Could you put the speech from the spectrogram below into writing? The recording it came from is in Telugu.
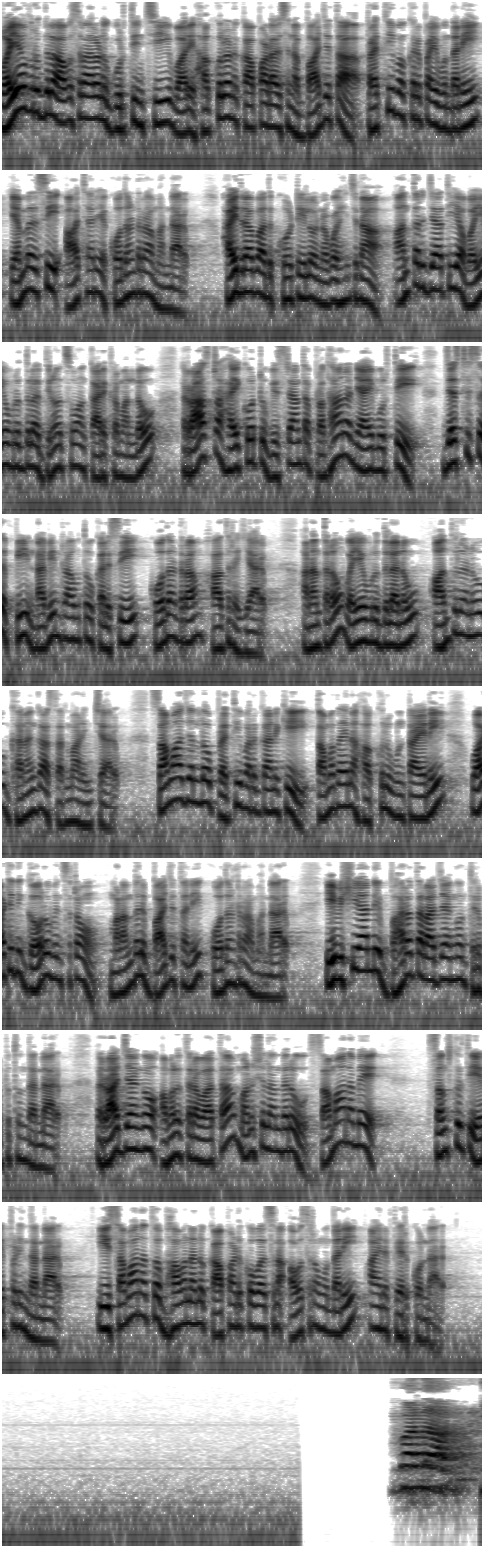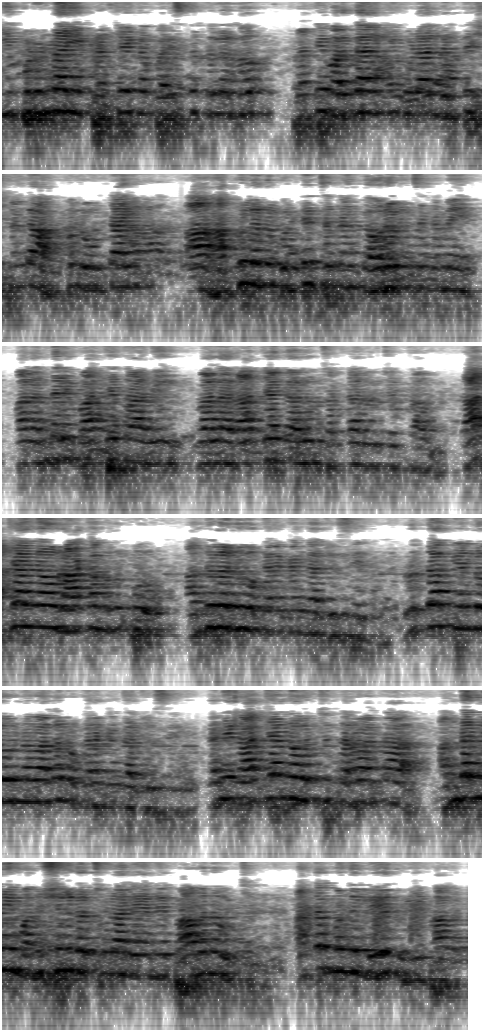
వయోవృద్ధుల అవసరాలను గుర్తించి వారి హక్కులను కాపాడాల్సిన బాధ్యత ప్రతి ఒక్కరిపై ఉందని ఎమ్మెల్సీ ఆచార్య కోదండరాం అన్నారు. హైదరాబాద్ కోటిలో నిర్వహించిన అంతర్జాతీయ వయోవృద్ధుల దినోత్సవం కార్యక్రమంలో రాష్ట్ర హైకోర్టు విశ్రాంత ప్రధాన న్యాయమూర్తి జస్టిస్ పి. నవీన్ రావుతో కలిసి కోదండరాం హాజరయ్యారు. అనంతరం వయోవృద్ధులను అందులను ఘనంగా సన్మానించారు. సమాజంలో ప్రతి వర్గానికి తమదైన హక్కులు ఉంటాయని వాటిని గౌరవించడం మనందరి బాధ్యతని కోదండరాం అన్నారు. ఈ విషయాన్ని భారత రాజ్యాంగం తెలుపుతుందన్నారు. రాజ్యాంగం అమలు తర్వాత మనుషులందరూ సమానమే సంస్కృతి ఏర్పడిందన్నారు. ఈ సమానత్వ భావనను కాపాడుకోవాల్సిన అవసరం ఉందని ఆయన పేర్కొన్నారు. ఇవాళ ఇప్పుడున్న ఈ ప్రత్యేక పరిస్థితులలో ప్రతి వర్గానికి కూడా నిర్దిష్టంగా హక్కులు ఉంటాయి. ఆ హక్కులను గుర్తించడం గౌరవించడమే మనందరి బాధ్యత అని వాళ్ళ రాజ్యాంగాలు చట్టాలు చెప్తాము రాజ్యాంగం రాక మునుపు అందులను ఒక రకంగా చూసేది. వృద్ధాప్యంలో ఉన్న వాళ్ళని ఒక రకంగా చూసేది. కానీ రాజ్యాంగం వచ్చిన తర్వాత అందరినీ మనుషులుగా చూడాలి అనే భావన వచ్చింది. అంతకుముందు లేదు ఈ భావన.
